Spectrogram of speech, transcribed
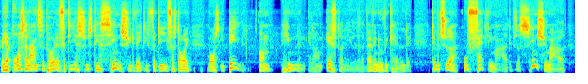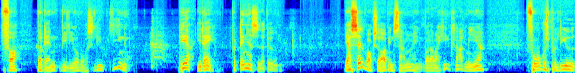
Men jeg bruger så lang tid på det, fordi jeg synes, det er sindssygt vigtigt. Fordi, forstår I, vores idé om himlen, eller om efterlivet, eller hvad vi nu vil kalde det, det betyder ufattelig meget. Det betyder sindssygt meget for, hvordan vi lever vores liv lige nu. Her i dag, på den her side af døden. Jeg er selv vokset op i en sammenhæng, hvor der var helt klart mere fokus på livet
